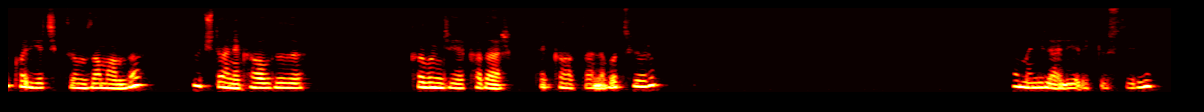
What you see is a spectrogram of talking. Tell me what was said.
Yukarıya çıktığım zaman da 3 tane kaldığı kalıncaya kadar tek kanatlarına batıyorum. Hemen ilerleyerek göstereyim.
